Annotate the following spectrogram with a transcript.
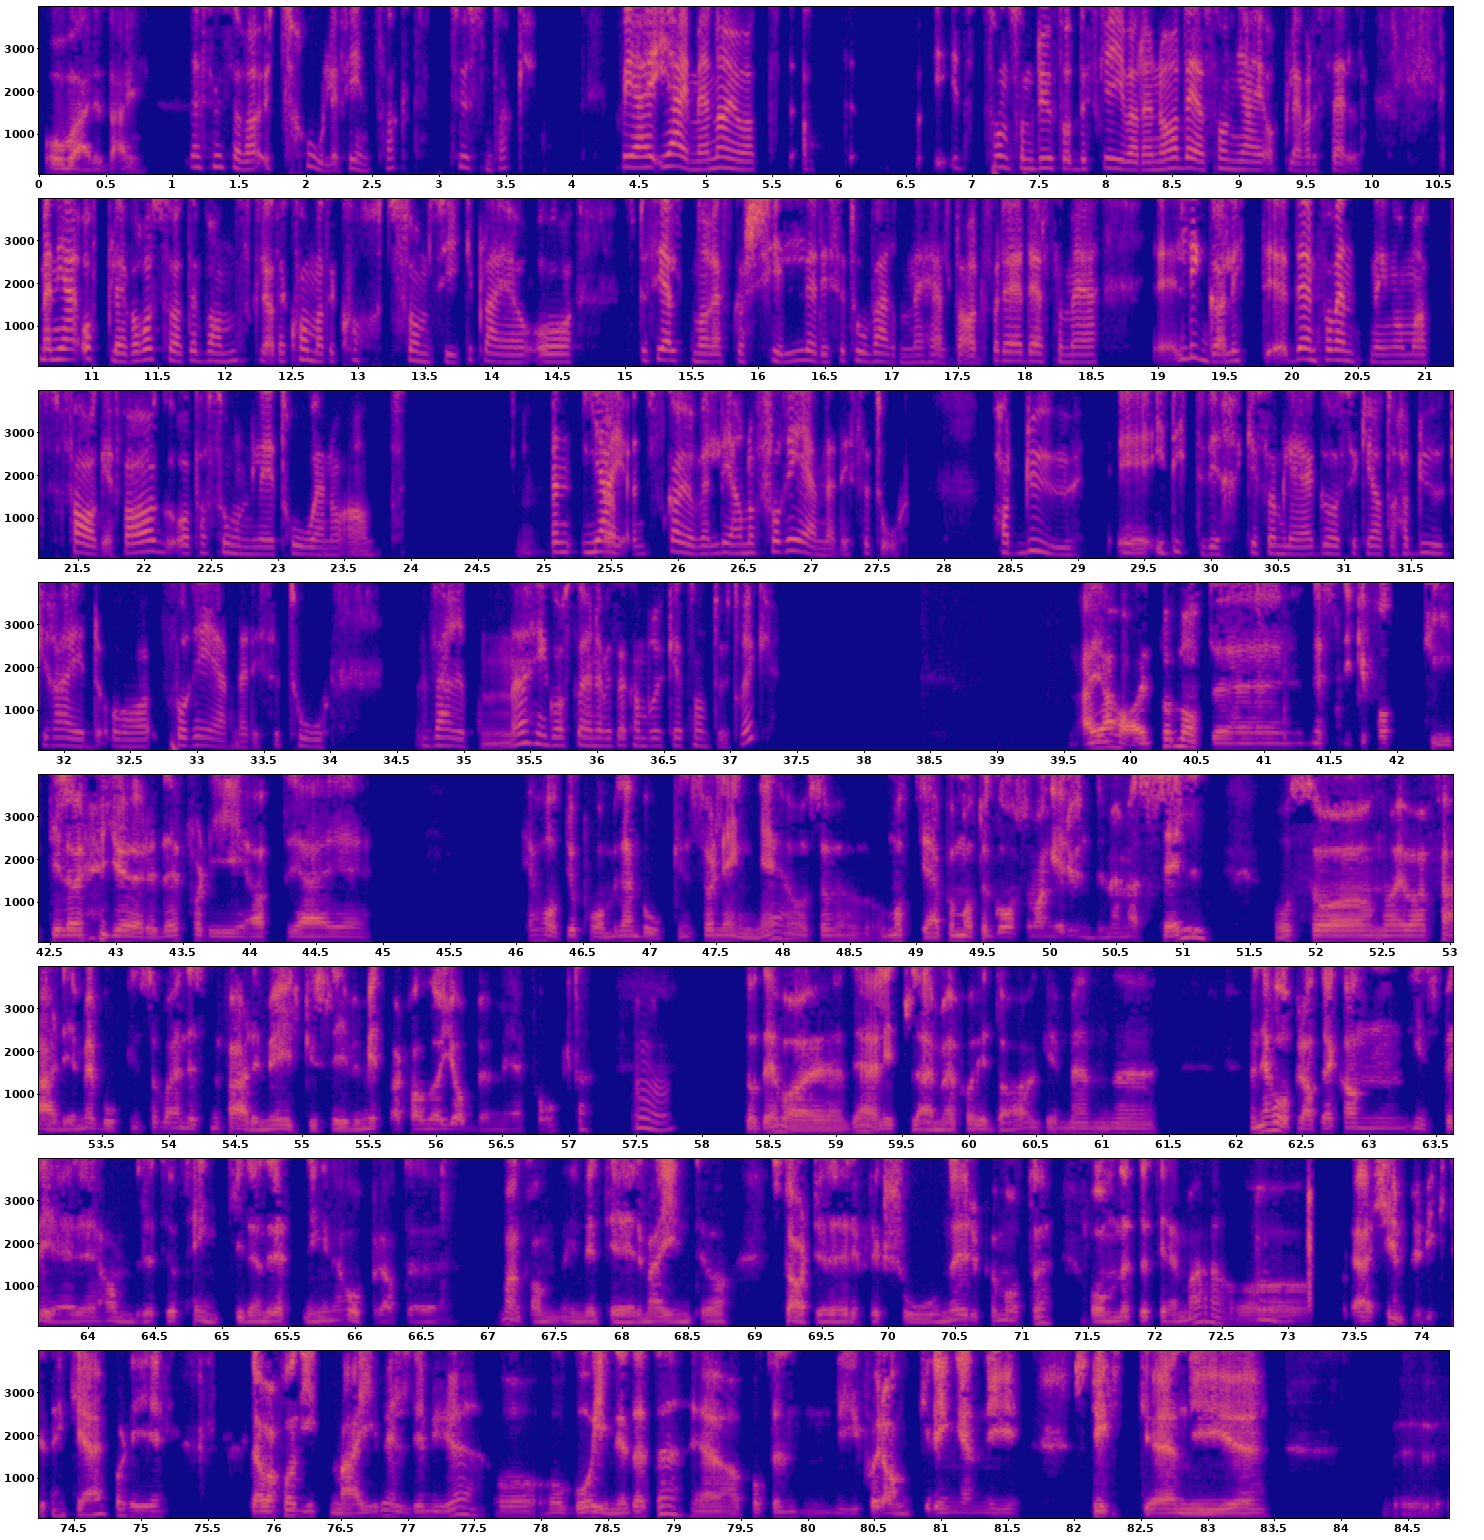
å være deg. Det syns jeg var utrolig fint sagt. Tusen takk. For jeg, jeg mener jo at, at, sånn som du får beskrive det nå, det er sånn jeg opplever det selv. Men jeg opplever også at det er vanskelig, at jeg kommer til kort som sykepleier. og Spesielt når jeg skal skille disse to verdenene helt ad. For det er det som er, eh, ligger litt Det er en forventning om at fag er fag, og personlig tro er noe annet. Mm. Men jeg ønsker jo veldig gjerne å forene disse to. Har du i ditt virke som lege og psykiater, har du greid å forene disse to verdenene, i gåseøyne, hvis jeg kan bruke et sånt uttrykk? Nei, jeg har på en måte nesten ikke fått tid til å gjøre det, fordi at jeg jeg holdt jo på med den boken så lenge, og så måtte jeg på en måte gå så mange runder med meg selv. Og så når jeg var ferdig med boken, så var jeg nesten ferdig med yrkeslivet mitt, i hvert fall å jobbe med folk. da. Mm. Så det, var, det, er jeg litt lei meg for i dag. Men, men, jeg håper at jeg kan inspirere andre til å tenke i den retningen. Jeg håper at man kan invitere meg inn til å starte refleksjoner på en måte om dette temaet. Og det er kjempeviktig, tenker jeg. fordi det har i hvert fall gitt meg veldig mye å, å, gå inn i dette. Jeg har fått en ny forankring, en ny styrke, en ny, uh,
